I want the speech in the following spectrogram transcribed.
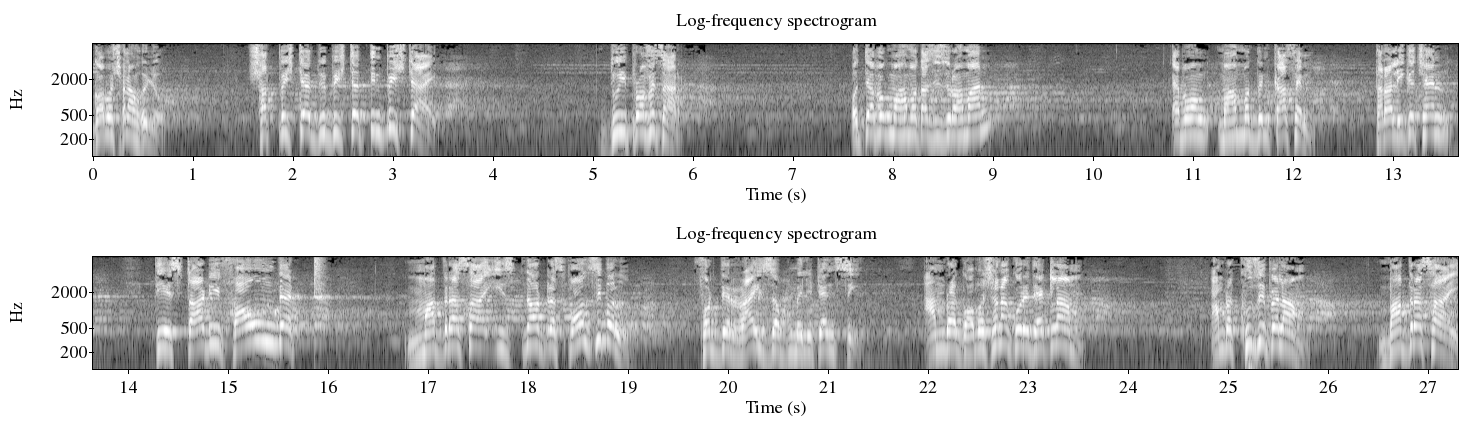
গবেষণা হইল, সাত পৃষ্ঠায়, দুই পৃষ্ঠায়, তিন পৃষ্ঠায়। দুই প্রফেসর অধ্যাপক মোহাম্মদ আজিজুর রহমান এবং মোহাম্মদ বিন কাসেম, তারা লিখেছেন the study found that madrasa is not responsible for the rise of militancy আমরা গবেষণা করে দেখলাম, আমরা খুঁজে পেলাম, মাদ্রাসায়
